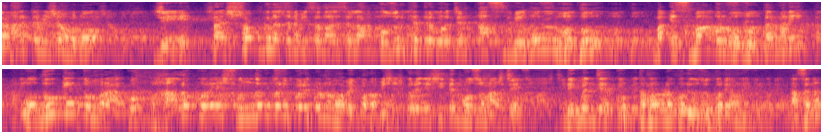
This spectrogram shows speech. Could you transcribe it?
জানার একটা বিষয় হলো যে প্রায় সবগুলোতে নবী সাল্লাল্লাহু আলাইহি সাল্লাম অজুর ক্ষেত্রে বলেছেন আসবিগুল ওযু বা ইসবাগুল ওযু তার মানে ওযুকে তোমরা খুব ভালো করে, সুন্দর করে পরিপূর্ণ ভাবে করো। বিশেষ করে যে শীতের মৌসুম আসছে, দেখবেন যে খুব তাড়াহুড়া করে উজু করে অনেকে। আছে না?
